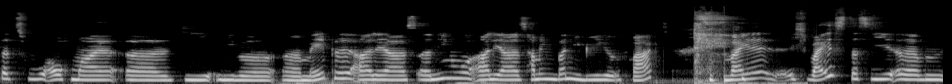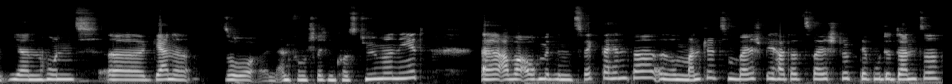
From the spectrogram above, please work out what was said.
dazu auch mal äh, die liebe äh, Maple alias äh, Nino alias Humming Bunny Bee gefragt, weil ich weiß, dass sie ähm, ihren Hund äh, gerne so in Anführungsstrichen Kostüme näht, äh, aber auch mit einem Zweck dahinter. Also ein Mantel zum Beispiel hat er zwei Stück, der gute Dante.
